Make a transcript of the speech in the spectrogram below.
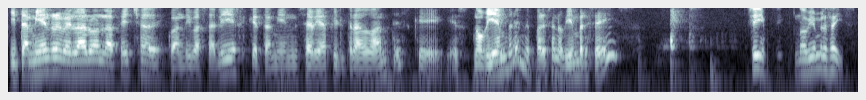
Y también revelaron la fecha de cuando iba a salir, que también se había filtrado antes, que es noviembre, me parece, noviembre 6. Sí, noviembre 6.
